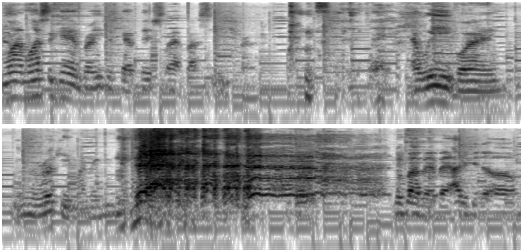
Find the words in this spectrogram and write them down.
one once again, bro. You just got bitch slapped by sleep, bro. That weed, boy. You a rookie, my nigga. But my bad, bad. I didn't get the um.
